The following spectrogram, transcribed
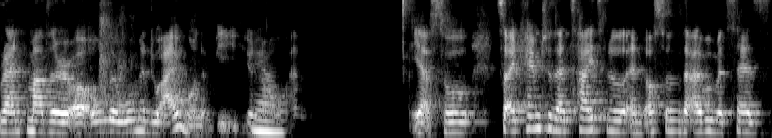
grandmother or older woman do I want to be, you yeah. know? And yeah, so so I came to that title, and also in the album it says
